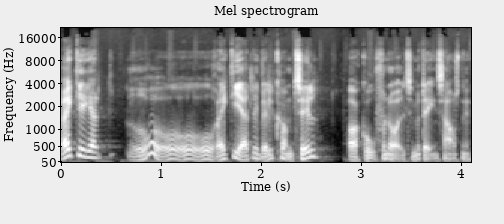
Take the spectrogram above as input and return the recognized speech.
Rigtig, hjert... oh, rigtig hjertelig velkommen til, og god fornøjelse med dagens afsnit.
